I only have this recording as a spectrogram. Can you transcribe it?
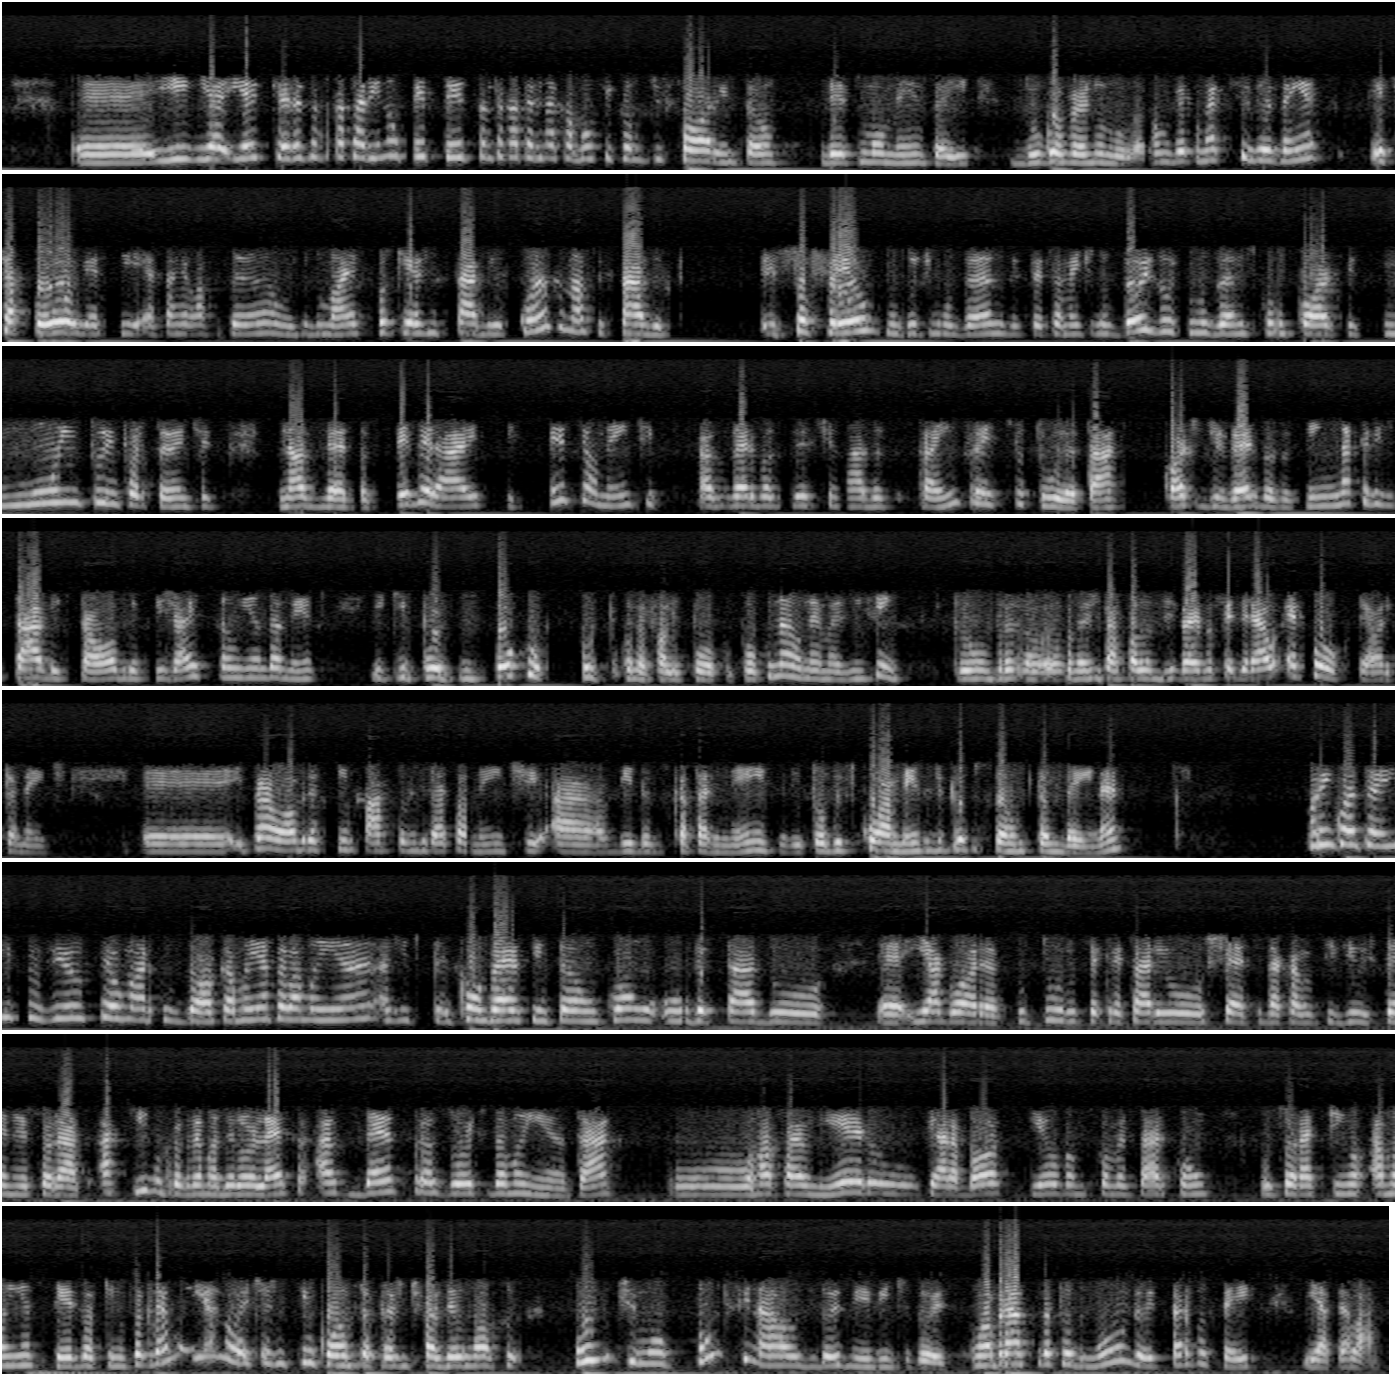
É, e, e, a, e, a, esquerda de Santa Catarina, o PT de Santa Catarina acabou ficando de fora, então, desse momento aí do governo Lula. Vamos ver como é que se desenha esse apoio, esse, essa relação e tudo mais, porque a gente sabe o quanto o nosso Estado sofreu nos últimos anos, especialmente nos dois últimos anos, com cortes muito importantes nas verbas federais, especialmente as verbas destinadas para infraestrutura, tá? Corte de verbas, assim, inacreditáveis para obras que já estão em andamento e que por pouco, por, quando eu falo pouco, pouco não, né? Mas enfim, pro, pro, quando a gente está falando de verba federal, é pouco, teoricamente é, e para obras que impactam diretamente a vida dos catarinenses e todo o escoamento de produção também, né? Por enquanto é isso, viu, seu Marcos Broca? Amanhã pela manhã a gente conversa então com o deputado é, e agora futuro secretário-chefe da Casa Civil, Stener Sorato, aqui no programa de Lorlessa, às 10 para as 8 da manhã, tá? O Rafael Niero, o Chiara Boss e eu vamos conversar com o Soratinho amanhã cedo aqui no programa e à noite a gente se encontra para a gente fazer o nosso último ponto final de 2022. Um abraço para todo mundo, eu espero vocês e até lá.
